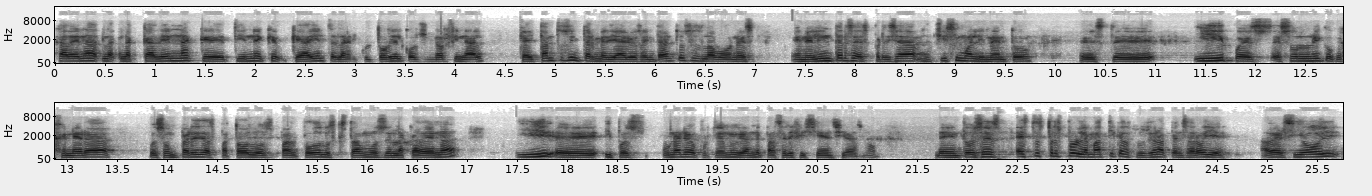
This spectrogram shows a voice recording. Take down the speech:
cadenas, la, cadena que, tiene, que, que, hay entre el agricultor y el consumidor final, que hay tantos intermediarios, hay tantos eslabones, en el Inter se desperdicia muchísimo alimento, este, y pues eso lo único que genera pues son pérdidas para todos los, para todos los que estamos en la cadena, y, eh, y pues un área de oportunidad muy grande para hacer eficiencias, ¿no? Entonces, estas tres problemáticas nos pusieron a pensar, oye, a ver, si hoy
